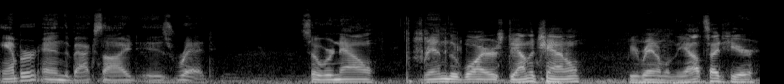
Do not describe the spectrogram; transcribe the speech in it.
amber and the back side is red. So we're now ran the wires down the channel. We ran them on the outside here.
